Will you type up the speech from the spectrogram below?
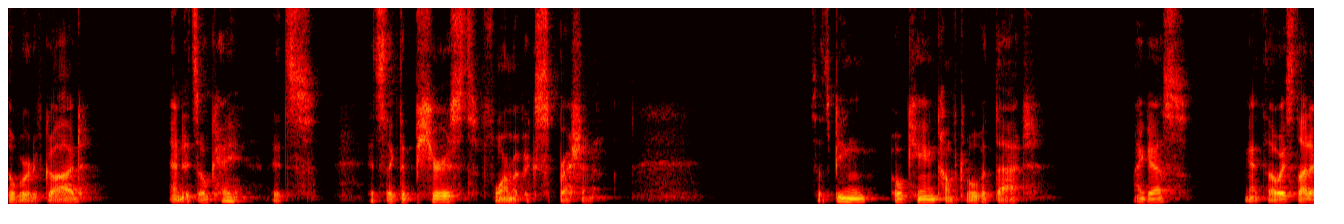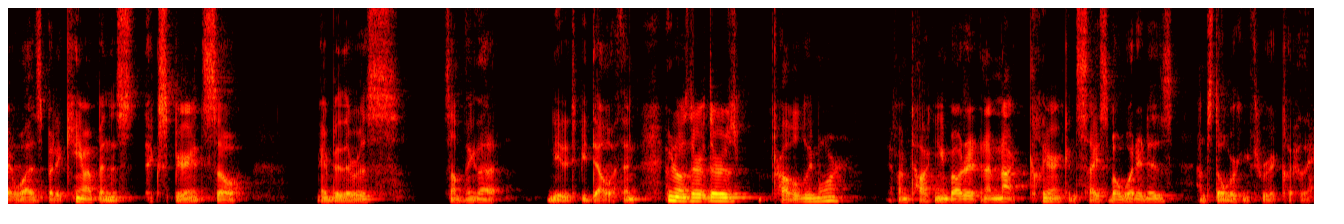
the word of God and it's okay. It's it's like the purest form of expression. So it's being okay and comfortable with that, I guess. I, mean, I always thought it was, but it came up in this experience, so maybe there was something that needed to be dealt with. And who knows, there there's probably more. If I'm talking about it and I'm not clear and concise about what it is, I'm still working through it clearly.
